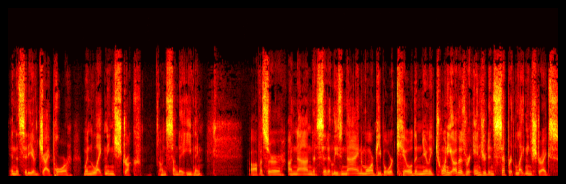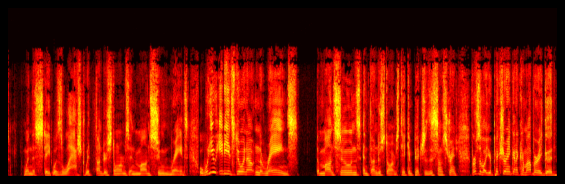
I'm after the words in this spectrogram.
in the city of Jaipur when lightning struck on Sunday evening. Officer Anand said at least nine more people were killed and nearly 20 others were injured in separate lightning strikes when the state was lashed with thunderstorms and monsoon rains. Well, what are you idiots doing out in the rains? the monsoons and thunderstorms, taking pictures. This sounds strange. First of all, your picture ain't going to come out very good.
